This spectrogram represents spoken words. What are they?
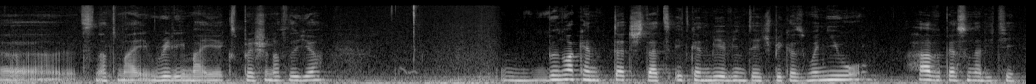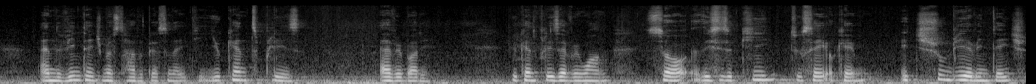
uh, it's not my really my expression of the year. Benoit can touch that it can be a vintage because when you have a personality, and vintage must have a personality, you can't please everybody. You can't please everyone. So this is a key to say, okay, it should be a vintage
